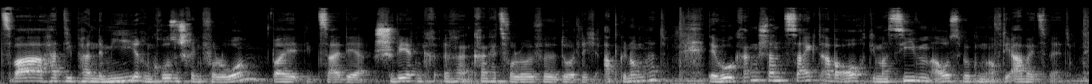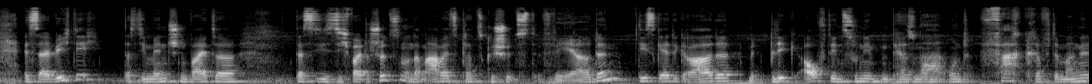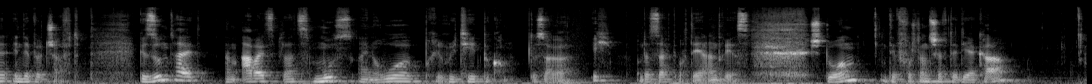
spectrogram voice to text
Zwar hat die Pandemie ihren großen Schrecken verloren, weil die Zahl der schweren Krankheitsverläufe deutlich abgenommen hat. Der hohe Krankenstand zeigt aber auch die massiven Auswirkungen auf die Arbeitswelt. Es sei wichtig, dass die Menschen weiter dass sie sich weiter schützen und am Arbeitsplatz geschützt werden. Dies gelte gerade mit Blick auf den zunehmenden Personal- und Fachkräftemangel in der Wirtschaft. Gesundheit am Arbeitsplatz muss eine hohe Priorität bekommen. Das sage ich und das sagt auch der Andreas Sturm, der Vorstandschef der DRK.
